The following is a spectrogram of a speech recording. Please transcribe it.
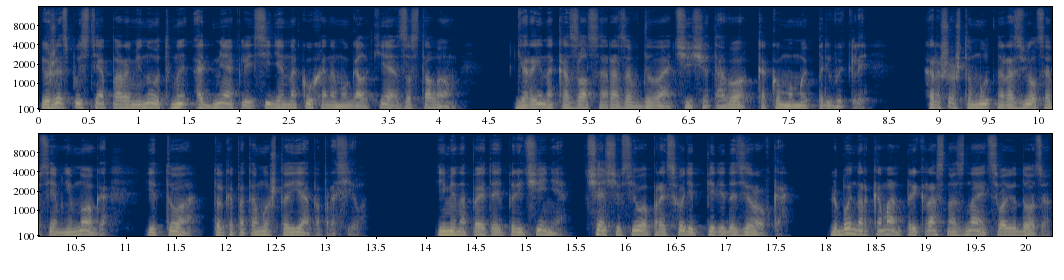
И уже спустя пару минут мы обмякли, сидя на кухонном уголке за столом. Героин оказался раза в два чище того, к какому мы привыкли. Хорошо, что мутно развел совсем немного, и то только потому, что я попросил. Именно по этой причине чаще всего происходит передозировка. Любой наркоман прекрасно знает свою дозу,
